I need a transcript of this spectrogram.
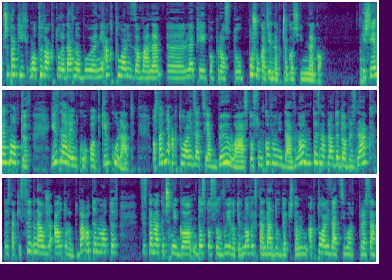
przy takich motywach, które dawno były nieaktualizowane, lepiej po prostu poszukać jednak czegoś innego innego. Jeśli jednak motyw jest na rynku od kilku lat, ostatnia aktualizacja była stosunkowo niedawno, no to jest naprawdę dobry znak, to jest taki sygnał, że autor dba o ten motyw, systematycznie go dostosowuje do tych nowych standardów, do jakiejś tam aktualizacji WordPressa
